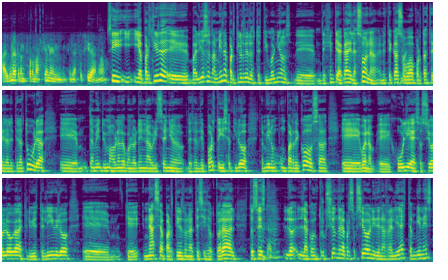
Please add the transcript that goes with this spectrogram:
alguna transformación en, la sociedad, ¿no? Sí, y, a partir, eh, valioso también a partir de los testimonios de, gente de acá de la zona. En este caso vos aportaste de la literatura, eh, también estuvimos hablando con Lorena Briseño desde el deporte y ella tiró también un, par de cosas. Eh, bueno, Julia es socióloga, escribió este libro que nace a partir de una tesis doctoral. Entonces, la construcción de la percepción y de las realidades también es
